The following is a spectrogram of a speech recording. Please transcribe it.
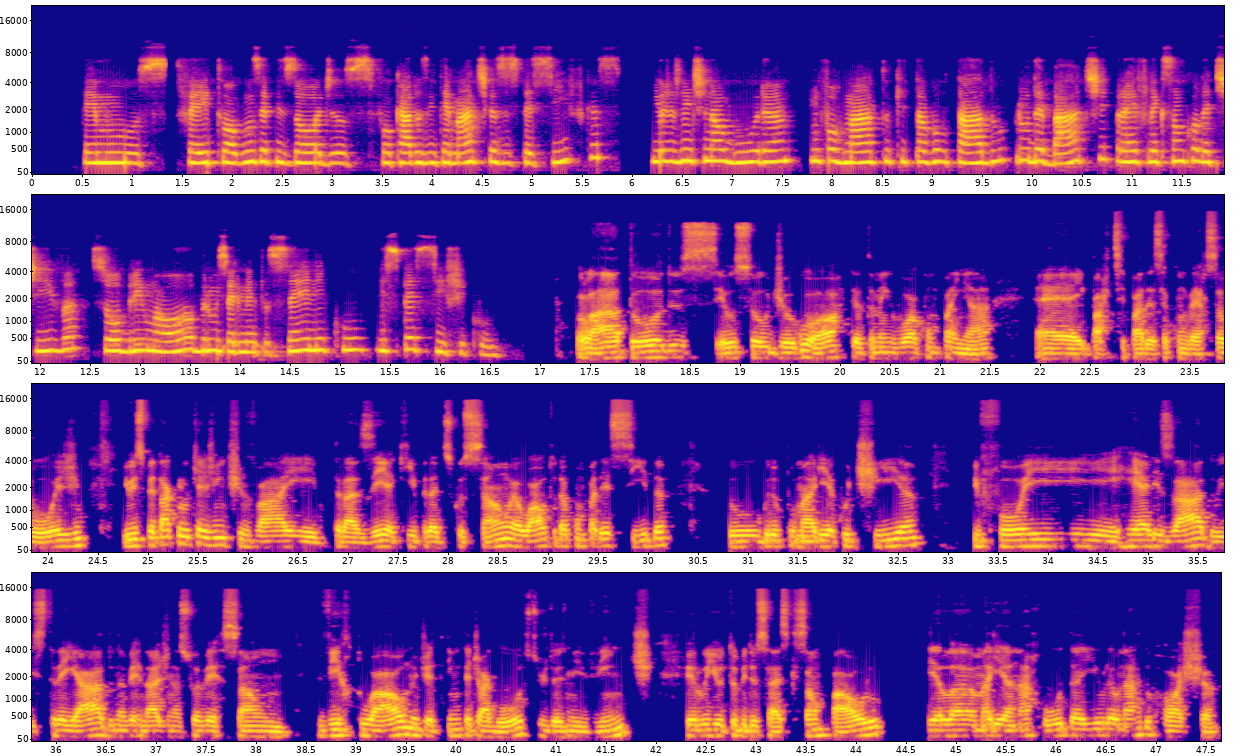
temos feito alguns episódios focados em temáticas específicas e hoje a gente inaugura um formato que está voltado para o debate, para a reflexão coletiva sobre uma obra, um experimento cênico específico. Olá a todos, eu sou o Diogo Horta, eu também vou acompanhar é, e participar dessa conversa hoje. E o espetáculo que a gente vai trazer aqui para a discussão é o Alto da Compadecida, do grupo Maria Cutia, que foi realizado, estreado, na verdade, na sua versão virtual no dia 30 de agosto de 2020, pelo YouTube do Sesc São Paulo, pela Mariana Arruda e o Leonardo Rocha.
